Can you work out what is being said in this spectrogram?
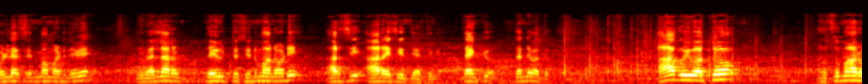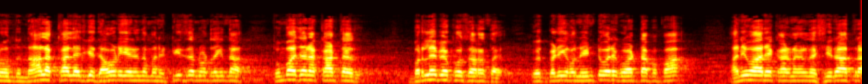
ಒಳ್ಳೆಯ ಸಿನಿಮಾ ಮಾಡಿದ್ದೀವಿ ನೀವೆಲ್ಲರೂ ದಯವಿಟ್ಟು ಸಿನಿಮಾ ನೋಡಿ ಆರಿಸಿ ಆರೈಸಿ ಅಂತ ಹೇಳ್ತೀನಿ. ಥ್ಯಾಂಕ್ ಯು ಧನ್ಯವಾದ ಹಾಗೂ ಇವತ್ತು ಸುಮಾರು ಒಂದು ನಾಲ್ಕು ಕಾಲೇಜ್ಗೆ ದಾವಣಗೆರೆಯಿಂದ ಮನೆ ಟೀಚರ್ ನೋಡಿದಾಗಿಂದ ತುಂಬ ಜನ ಕಾಡ್ತಾಯಿದ್ರು ಬರಲೇಬೇಕು ಸರ್ ಅಂತ. ಇವತ್ತು ಬೆಳಿಗ್ಗೆ ಒಂದು ಎಂಟೂವರೆಗೆ ಹೊರಟ ಅನಿವಾರ್ಯ ಕಾರಣಗಳನ್ನ ಶಿರಾ ಹತ್ರ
